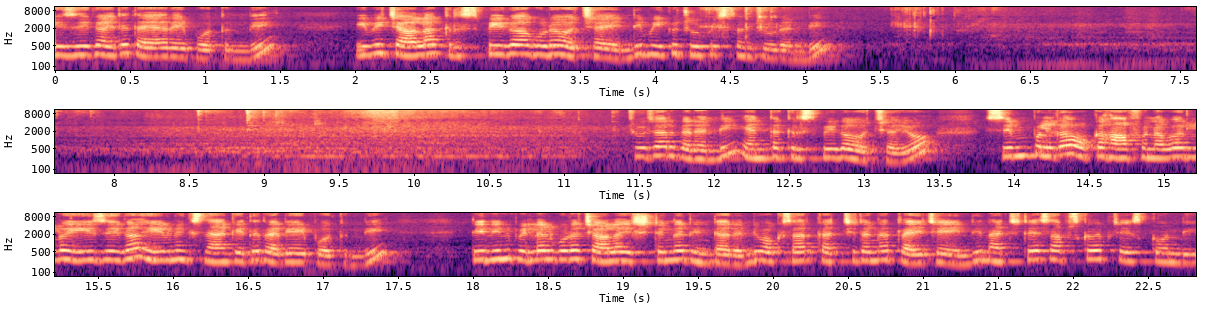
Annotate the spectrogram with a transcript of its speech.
ఈజీగా అయితే తయారైపోతుంది. ఇవి చాలా క్రిస్పీగా కూడా వచ్చాయండి. మీకు చూపిస్తాను చూడండి. చూసారు కదండి ఎంత క్రిస్పీగా వచ్చాయో. సింపుల్గా ఒక హాఫ్ అన్ అవర్లో ఈజీగా ఈవినింగ్ స్నాక్ అయితే రెడీ అయిపోతుంది. దీనిని పిల్లలు కూడా చాలా ఇష్టంగా తింటారండి. ఒకసారి ఖచ్చితంగా ట్రై చేయండి. నచ్చితే సబ్స్క్రైబ్ చేసుకోండి.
